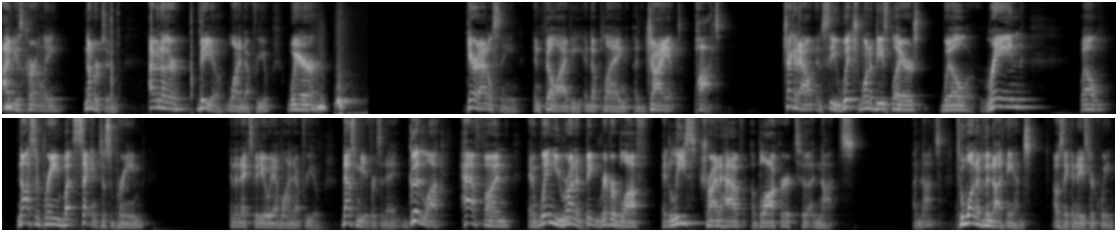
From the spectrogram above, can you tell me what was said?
Ivey is currently number two. I have another video lined up for you where Garrett Adelstein and Phil Ivey end up playing a giant pot. Check it out and see which one of these players will reign, well, not supreme, but second to supreme in the next video we have lined up for you. That's gonna be it for today. Good luck, have fun, and when you run a big river bluff, at least try to have a blocker to a nuts. A nuts? To one of the nut hands. I was thinking ace or queen.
